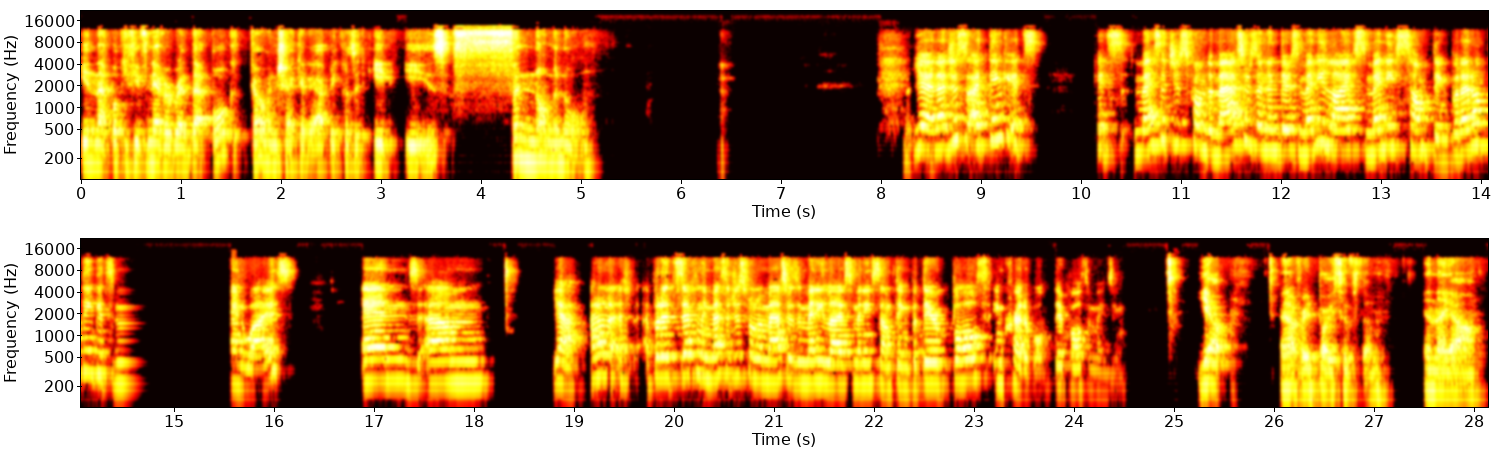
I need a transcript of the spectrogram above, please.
in that book. If you've never read that book, go and check it out because it, it is phenomenal. Yeah, and I just I think it's it's messages from the masters, and then there's many lives, many something, but I don't think it's mind wise. And um, yeah, I don't know, but it's definitely messages from the masters and many lives, many something. But they're both incredible. They're both amazing. Yep, and I've read both of them, and they are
